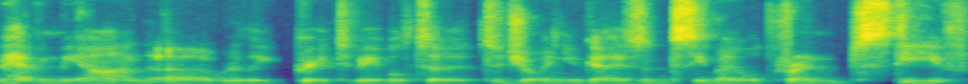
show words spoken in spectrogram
having me on. Uh, really great to be able to to join you guys and see my old friend Steve,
